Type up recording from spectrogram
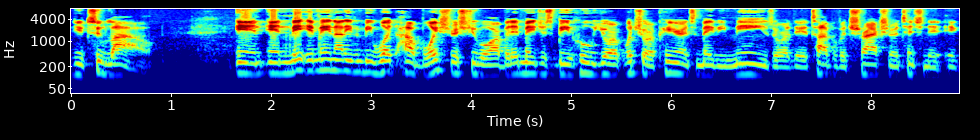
you too loud. And and may, it may not even be what how boisterous you are, but it may just be who your what your appearance maybe means or the type of attraction or attention it it,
